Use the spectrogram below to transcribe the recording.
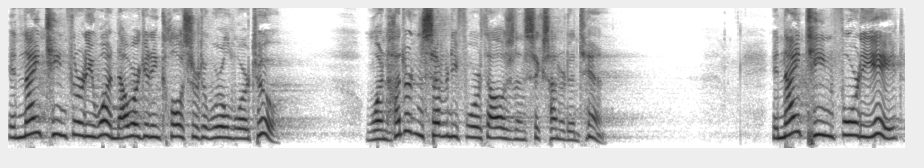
In 1931, now we're getting closer to World War II, 174,610. In 1948,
